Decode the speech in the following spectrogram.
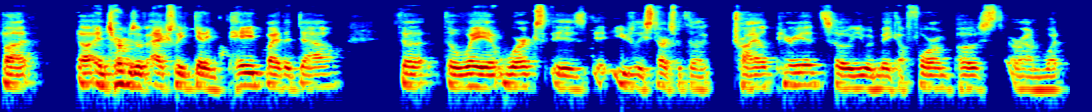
But uh, in terms of actually getting paid by the DAO, the the way it works is it usually starts with a trial period. So you would make a forum post around what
